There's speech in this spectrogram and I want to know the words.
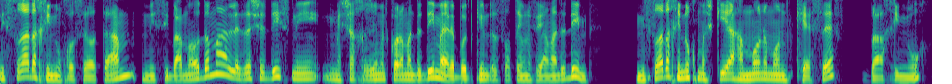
משרד החינוך עושה אותם, מסיבה מאוד דומה לזה שדיסני משחררים את כל המדדים האלה, בודקים את הסרטים לפי המדדים. משרד החינוך משקיע המון המון כסף בחינוך,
